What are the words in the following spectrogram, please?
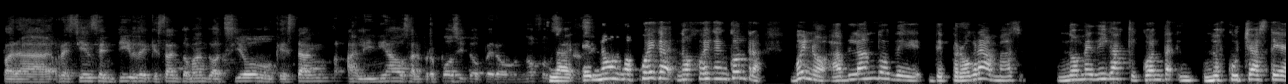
para recién sentir de que están tomando acción o que están alineados al propósito, pero no funciona. Eh, no, no juega, no juega en contra. Bueno, hablando de, de programas, no me digas que cuánta, no escuchaste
